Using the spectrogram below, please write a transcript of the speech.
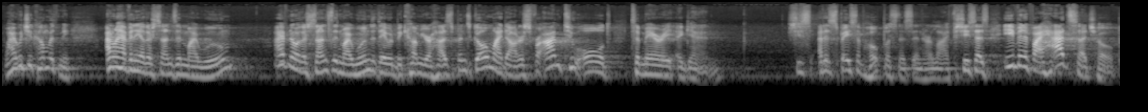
Why would you come with me? I don't have any other sons in my womb. I have no other sons in my womb that they would become your husbands. Go, my daughters, for I'm too old to marry again. She's at a space of hopelessness in her life. She says, Even if I had such hope,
